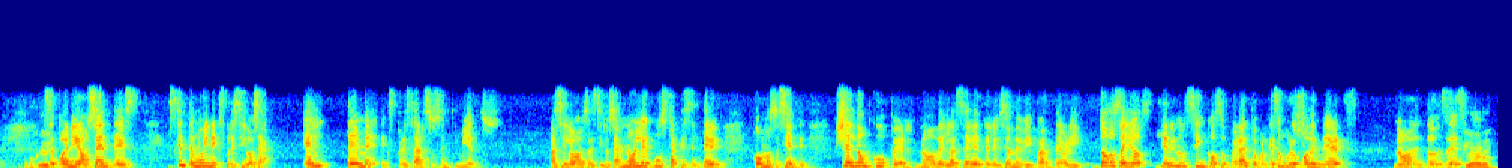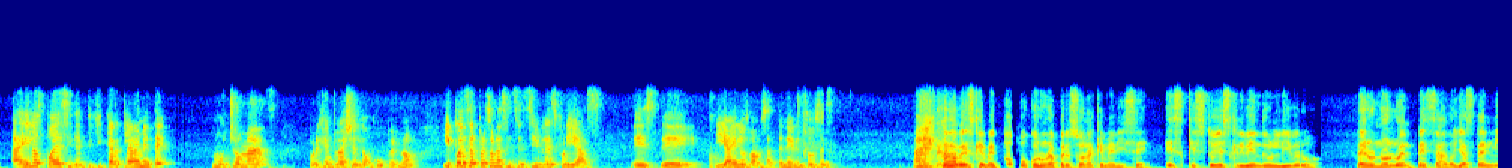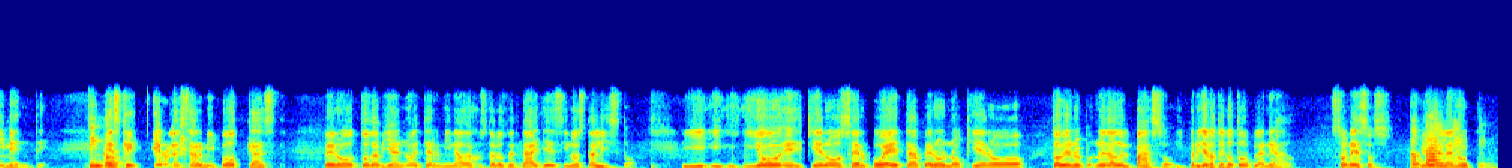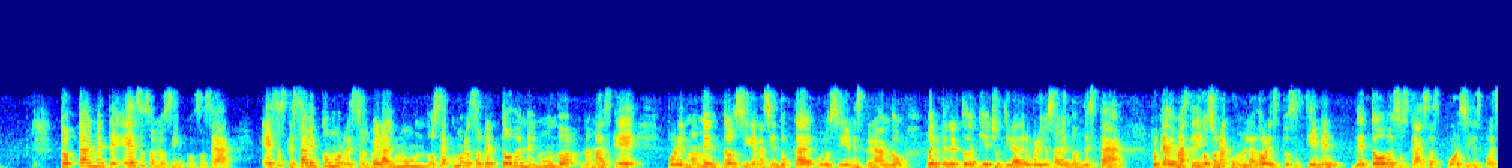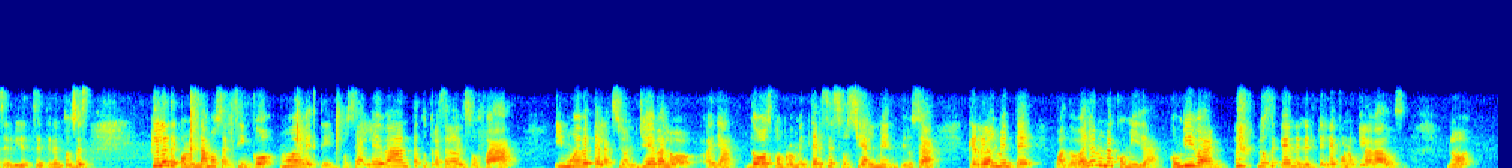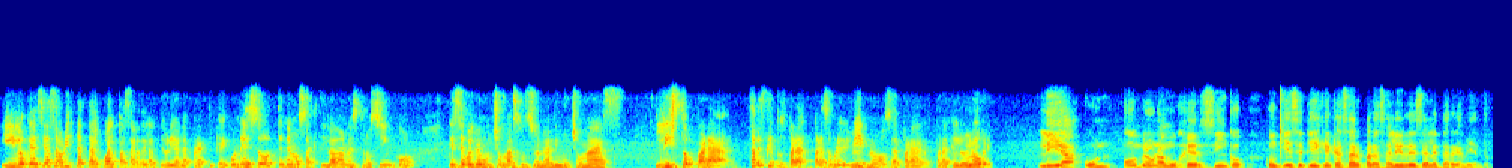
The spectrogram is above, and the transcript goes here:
Se pueden ir ausentes. Es gente muy inexpresiva, o sea, él teme expresar sus sentimientos. Así lo vamos a decir. O sea, no le gusta que se enteren cómo se siente. Sheldon Cooper, ¿no? De la serie de televisión de Big Bang Theory, todos ellos tienen un 5 súper alto porque es un grupo de nerds, ¿no? Entonces, claro. ahí los puedes identificar claramente mucho más, por ejemplo, a Sheldon Cooper, ¿no? Y pueden ser personas insensibles, frías, este, y ahí los vamos a tener. Entonces, cada vez que me topo con una persona que me dice, es que estoy escribiendo un libro, pero no lo he empezado, ya está en mi mente. Es que quiero lanzar mi podcast, pero todavía no he terminado de ajustar los detalles y no está listo. Y, yo eh, quiero ser poeta, pero no quiero, todavía no he, dado el paso, pero ya lo tengo todo planeado. Son esos. Totalmente. Totalmente, esos son los cinco, o sea, esos que saben cómo resolver al mundo, o sea, cómo resolver todo en el mundo, no más que por el momento siguen haciendo cálculos, siguen esperando, pueden tener todo aquí hecho un tiradero, pero ellos saben dónde está, porque además te digo, son acumuladores, entonces tienen de todo en sus casas por si les puede servir, etcétera. Entonces, ¿qué le recomendamos al 5? Muévete, o sea, levanta tu trasero del sofá, y muévete a la acción, llévalo allá. Dos, comprometerse socialmente, o sea, que realmente cuando vayan a una comida, convivan, no se queden en el teléfono clavados, ¿no? Y lo que decías ahorita, tal cual, pasar de la teoría a la práctica. Y con eso tenemos activado a nuestro 5, que se vuelve mucho más funcional y mucho más listo para, ¿sabes qué? Pues para, para sobrevivir, ¿no? O sea, para, para que lo logre. Lía, un hombre o una mujer 5 ¿Con quién se tiene que casar para salir de ese aletargamiento?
